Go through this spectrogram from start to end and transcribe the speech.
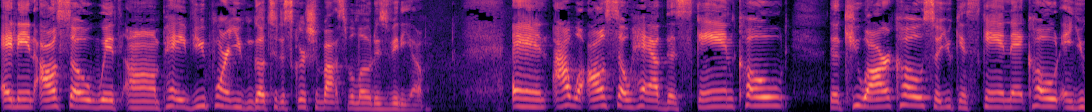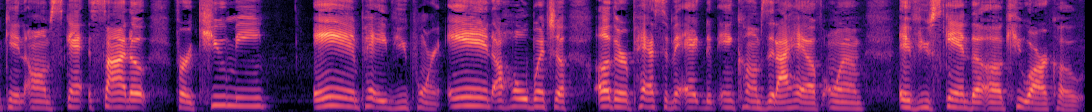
And then also with um Paid Viewpoint, you can go to the description box below this video. And I will also have the scan code the QR code so you can scan that code and you can um scan sign up for Qmee and pay Viewpoint and a whole bunch of other passive and active incomes that I have on if you scan the uh, QR code.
